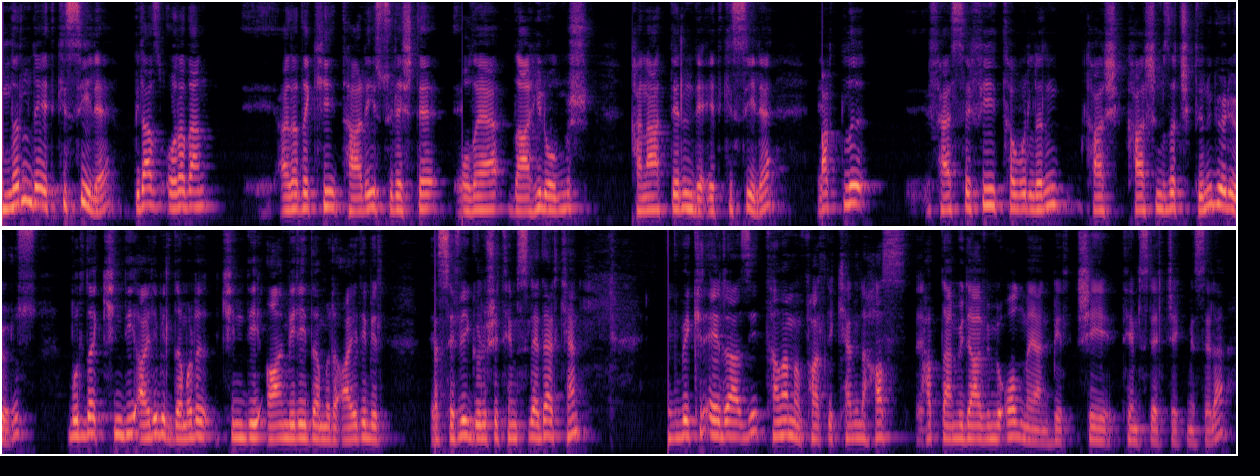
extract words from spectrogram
Bunların da etkisiyle biraz oradan aradaki tarihi süreçte olaya dahil olmuş kanaatlerin de etkisiyle farklı felsefi tavırların karşı, karşımıza çıktığını görüyoruz. Burada Kindi ayrı bir damarı, Kindi amiri damarı ayrı bir felsefi görüşü temsil ederken Ebu Bekir Errazi tamamen farklı, kendine has hatta müdavimi olmayan bir şeyi temsil edecek mesela.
